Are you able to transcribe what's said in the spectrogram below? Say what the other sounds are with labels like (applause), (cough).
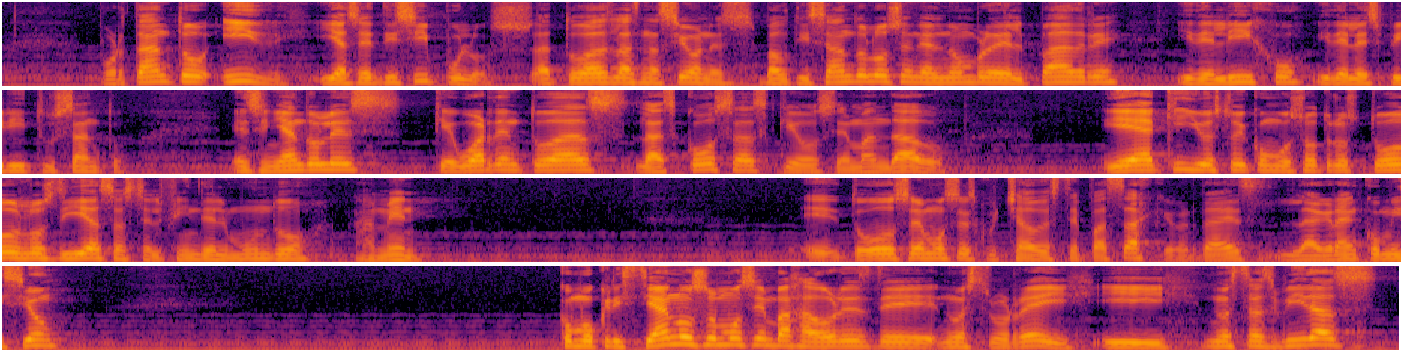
Por tanto, id y haced discípulos a todas las naciones, bautizándolos en el nombre del Padre y del Hijo y del Espíritu Santo, enseñándoles que guarden todas las cosas que os he mandado. Y he aquí yo estoy con vosotros todos los días hasta el fin del mundo. Amén. Eh, todos hemos escuchado este pasaje, ¿verdad? Es la gran comisión. Como cristianos somos embajadores de nuestro rey y nuestras vidas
